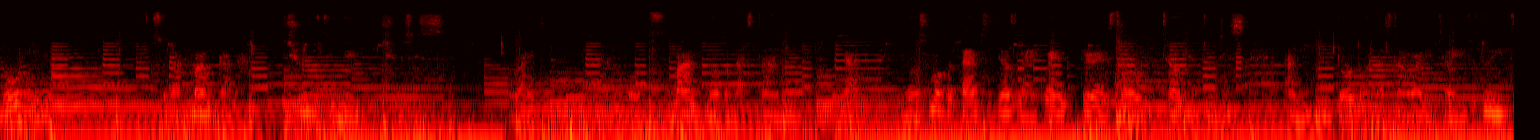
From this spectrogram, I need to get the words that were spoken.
know Him so that man can choose the way He chooses. Right? But man did not understand that. You know, some of the times it's just like when parents tell, tell you do this and you don't understand why they tell you to do it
